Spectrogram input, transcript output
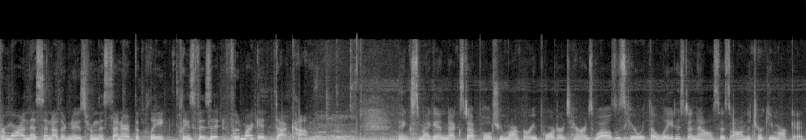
For more on this and other news from the center of the plate, please visit foodmarket.com. Thanks, Megan. Next up, poultry market reporter Terrence Wells is here with the latest analysis on the turkey market.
